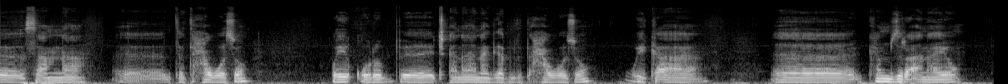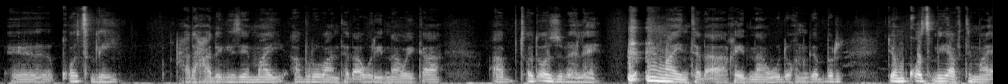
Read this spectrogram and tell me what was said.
آه، سامنا آه، تتحوسو. وي قرب آه، جانا نقر تتحوسو. ወይ ከዓ ከም ዝረኣናዮ ቆፅሊ ሓደ ሓደ ግዜ ማይ ኣብ ሩባ እንተ ደኣ ውሪድና ወይ ከዓ ኣብ ጠጦ ዝበለ ማይ እንተ ደኣ ከይድና ውዱእ ክንገብር እትዮም ቆፅሊ ኣብቲ ማይ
